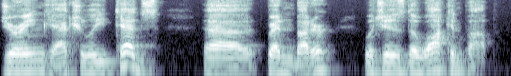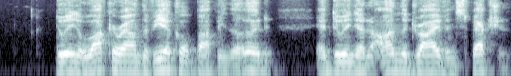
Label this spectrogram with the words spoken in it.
during actually Ted's uh, bread and butter, which is the walk and pop, doing a walk around the vehicle, popping the hood, and doing an on the drive inspection.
